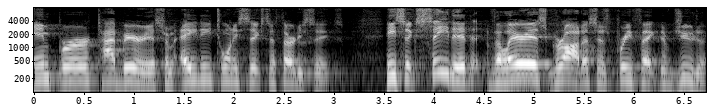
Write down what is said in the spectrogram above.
Emperor Tiberius from AD 26 to 36. He succeeded Valerius Gratus as prefect of Judah.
